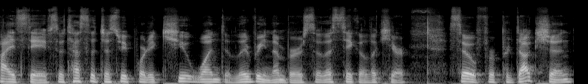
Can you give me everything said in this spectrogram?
Hi, it's Dave. So Tesla just reported Q1 delivery numbers. So let's take a look here. So for production,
